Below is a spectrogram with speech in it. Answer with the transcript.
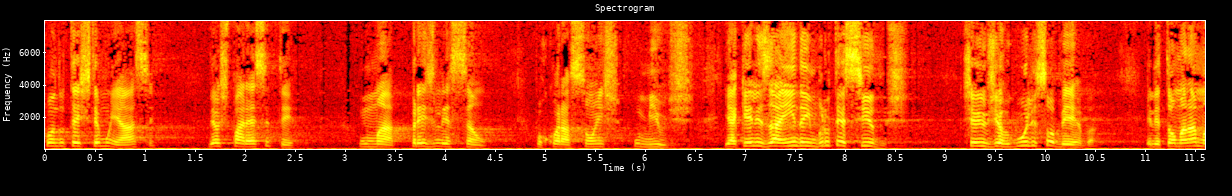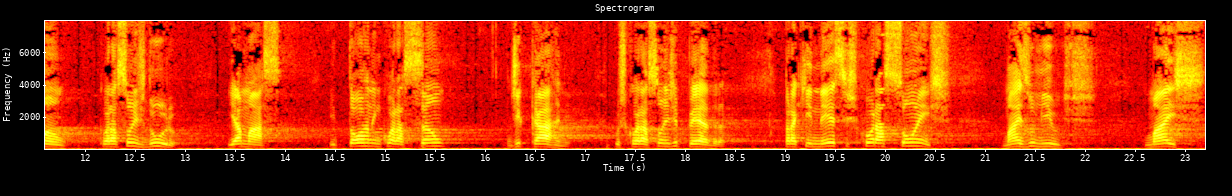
quando testemunhassem. Deus parece ter uma predileção por corações humildes e aqueles ainda embrutecidos, cheios de orgulho e soberba. Ele toma na mão corações duros e amassa e torna em coração de carne os corações de pedra, para que nesses corações mais humildes, mais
